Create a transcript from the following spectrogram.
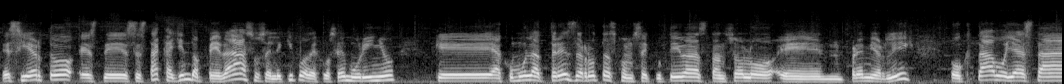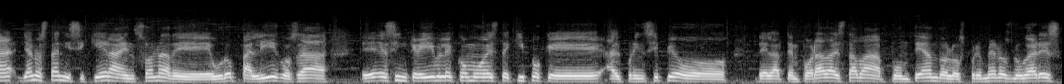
es cierto, este se está cayendo a pedazos el equipo de José Mourinho que acumula tres derrotas consecutivas tan solo en Premier League. Octavo ya está, ya no está ni siquiera en zona de Europa League. O sea, es increíble cómo este equipo que al principio de la temporada estaba punteando los primeros lugares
